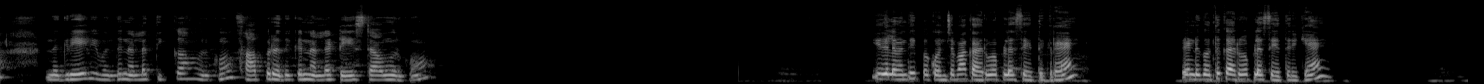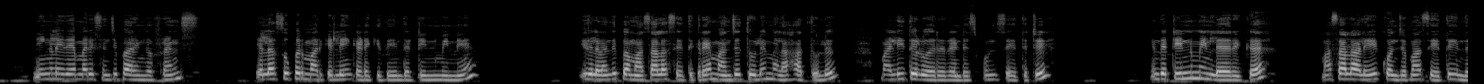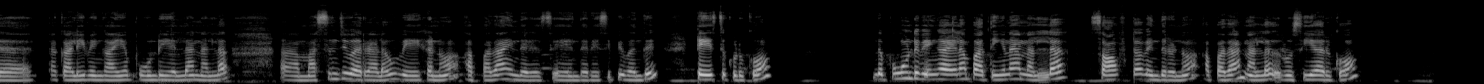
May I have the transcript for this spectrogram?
இந்த கிரேவி வந்து நல்லா திக்காகவும் இருக்கும். சாப்பிட்றதுக்கு நல்லா டேஸ்ட்டாகவும் இருக்கும். இதில் வந்து இப்போ கொஞ்சமாக கருவேப்பிலை சேர்த்துக்கிறேன். ரெண்டு கொத்து கருவேப்பிலை சேர்த்துருக்கேன். நீங்களும் இதே மாதிரி செஞ்சு பாருங்கள் ஃப்ரெண்ட்ஸ் எல்லா சூப்பர் மார்க்கெட்லேயும் கிடைக்கிது இந்த டின் மீன் இதில் வந்து இப்போ மசாலா சேர்த்துக்கிறேன். மஞ்சத்தூள் மிளகாத்தூள் மல்லித்தூள் ஒரு ரெண்டு ஸ்பூன் சேர்த்துட்டு இந்த டின் மீனில் இருக்க மசாலாலேயே கொஞ்சமாக சேர்த்து இந்த தக்காளி வெங்காயம் பூண்டு எல்லாம் நல்லா மசிஞ்சு வர்ற அளவு வேகணும். அப்போ தான் இந்த ரெசி இந்த ரெசிபி வந்து டேஸ்ட்டு கொடுக்கும். இந்த பூண்டு வெங்காயம்லாம் பார்த்தீங்கன்னா நல்லா சாஃப்டாக வெந்துடணும் அப்போ தான் நல்லா ருசியாக இருக்கும்.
